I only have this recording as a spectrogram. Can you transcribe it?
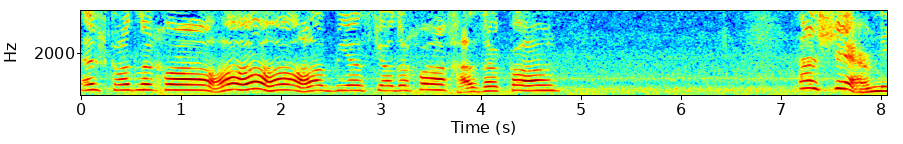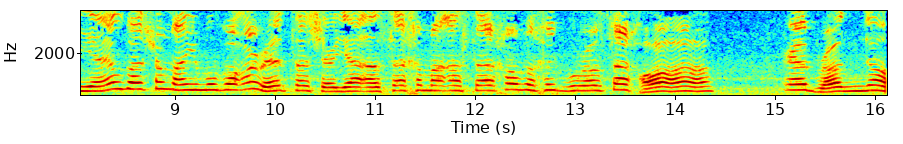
Eskod lecha, bias yodecha, chazaka. Asher miel bashamayim u'ba'aretz, asher ya'asecha ma'asecha v'chigburosecha. Ebrano,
